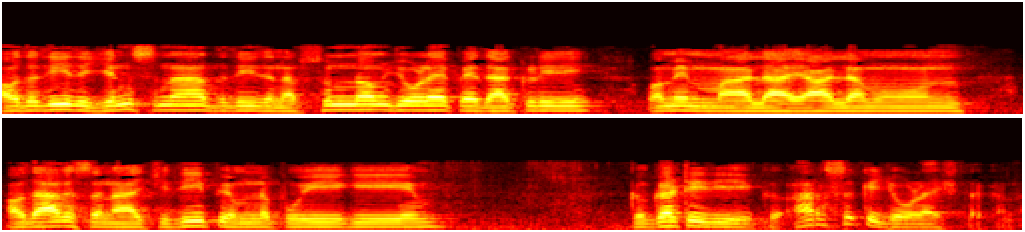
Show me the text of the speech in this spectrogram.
او د دې د جنس نه د دې د نفسونو هم جوړه پیدا کړی دي و مما لا يعلمون او دا سنا چې دی په هم نه پويږي ک غټي دي ک ارس کې جوړه شته کنه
